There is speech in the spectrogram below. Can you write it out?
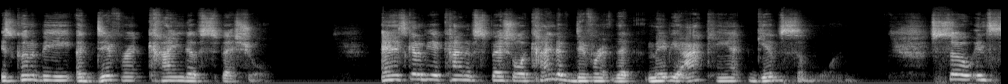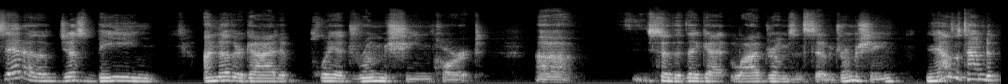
is going to be a different kind of special. And it's going to be a kind of special, a kind of different that maybe I can't give someone. So instead of just being another guy to play a drum machine part, uh, so that they got live drums instead of a drum machine. Now's the time to,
